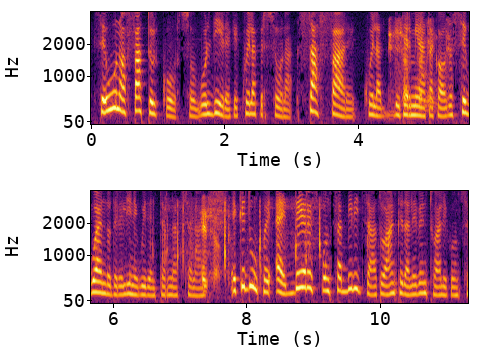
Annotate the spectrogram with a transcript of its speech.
Se uno ha fatto il corso, vuol dire che quella persona sa fare quella determinata cosa, seguendo delle linee guida internazionali esatto. e che dunque è deresponsabilizzato anche dalle eventuali conseguenze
